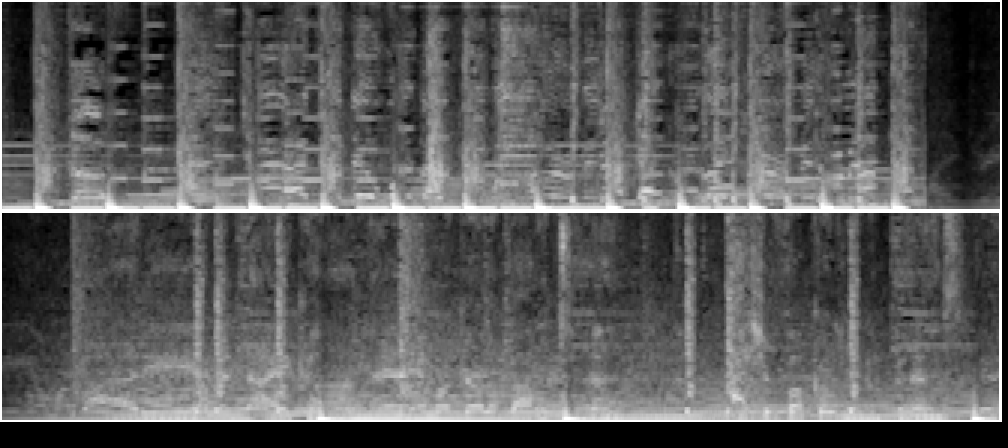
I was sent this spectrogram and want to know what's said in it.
should fuck her in the Benz.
